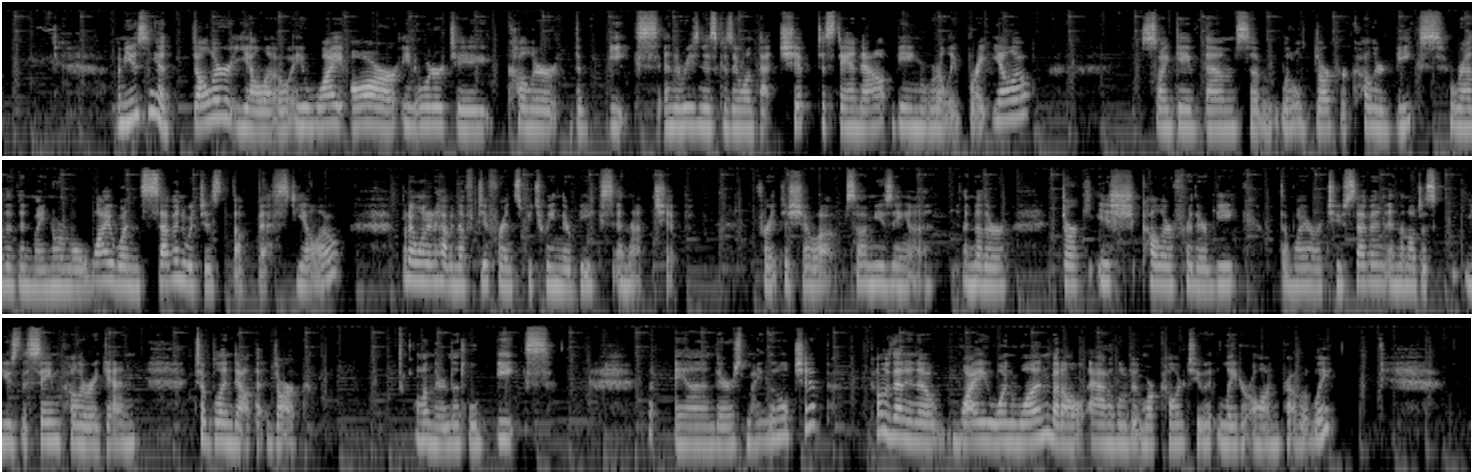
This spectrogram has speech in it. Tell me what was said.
I'm using a duller yellow, a YR, in order to color the beaks. And the reason is because I want that chip to stand out being really bright yellow. So I gave them some little darker colored beaks rather than my normal Y17, which is the best yellow. But I wanted to have enough difference between their beaks and that chip for it to show up. So I'm using a, another dark-ish color for their beak the YR27 and then I'll just use the same color again to blend out that dark on their little beaks. And there's my little chip. Color that in a Y11, but I'll add a little bit more color to it later on probably.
